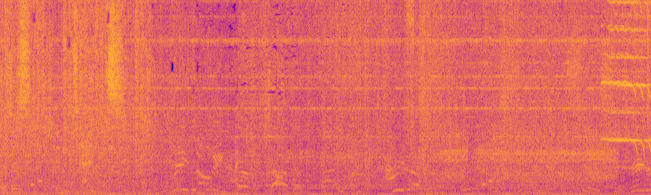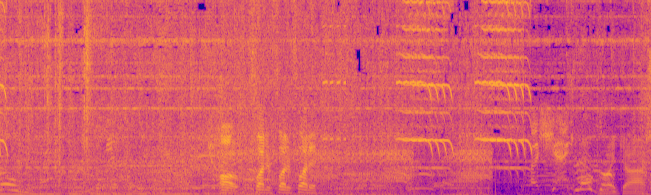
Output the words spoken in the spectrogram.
This is intense. Reloading. Charger. Reloading. Oh, flooded, flooded, flooded. Oh my gosh.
